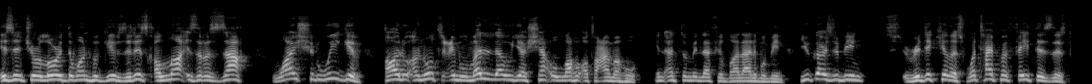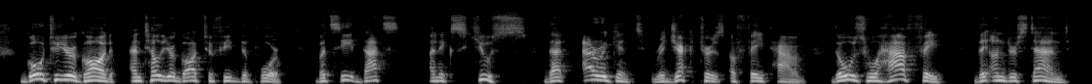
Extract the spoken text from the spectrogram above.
Isn't your Lord the one who gives rizq? Allah is Razzaq. Why should we give? You guys are being ridiculous. What type of faith is this? Go to your God and tell your God to feed the poor. But see, that's an excuse that arrogant rejectors of faith have. Those who have faith, they understand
